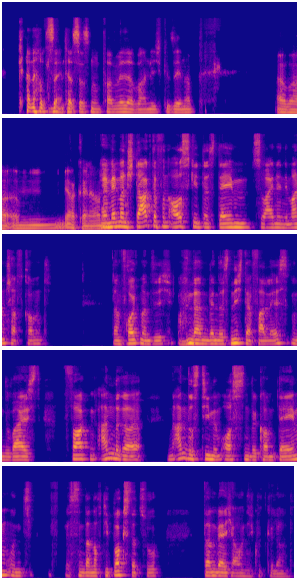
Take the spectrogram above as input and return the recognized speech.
Kann auch sein, dass das nur ein paar Bilder waren, die ich gesehen habe. Aber ähm, ja, keine Ja, Ahnung. Wenn man stark davon ausgeht, dass Dame zu einem in die Mannschaft kommt, dann freut man sich. Und dann, wenn das nicht der Fall ist und du weißt, fuck, ein anderer, ein anderes Team im Osten bekommt Dame und es sind dann noch die Bucks dazu, dann wäre ich auch nicht gut gelaunt.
